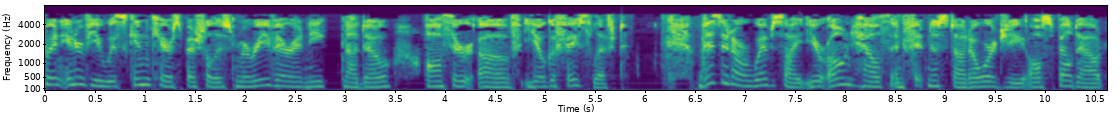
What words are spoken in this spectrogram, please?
To an interview with skincare specialist Marie Veronique Nadeau, author of Yoga Facelift. Visit our website, yourownhealthandfitness.org, all spelled out,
